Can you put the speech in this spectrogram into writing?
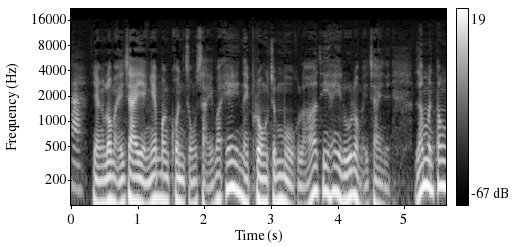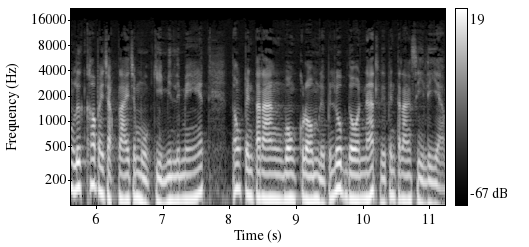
ค่ะอย่างลมหายใจอย่างเงี้ยบางคนสงสัยว่าเอ๊ะในโพรงจมูกเหรอที่ให้รู้ลมหายใจเนี่ย แล้วมันต้องลึกเข้าไปจากปลายจมูกกี่มิลลิเมตร ต้องเป็นตารางวงกลม หรือเป็นรูปโดนัทหรือเป็นตารางสี่เหลี่ยม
